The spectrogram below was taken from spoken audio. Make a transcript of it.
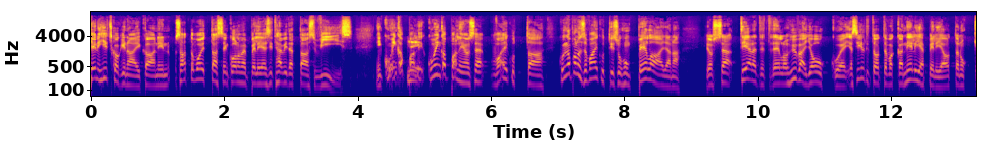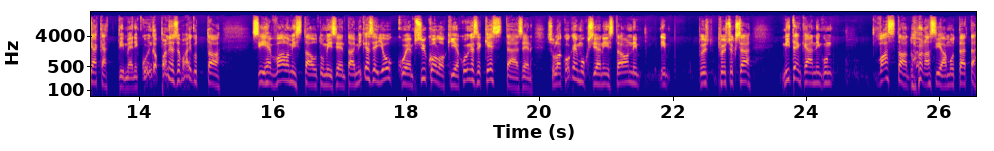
Kenny Hitchcockin aikaa, niin saattoi voittaa sen kolme peliä ja sitten hävitä taas viisi. Niin kuinka, pali- Niin. kuinka paljon se vaikuttaa, kuinka paljon se vaikutti suhun pelaajana, jos sä tiedät, että teillä on hyvä joukkue ja silti te olette vaikka neljä peliä ottanut käkättimeen, niin kuinka paljon se vaikuttaa siihen valmistautumiseen tai mikä se joukkueen psykologia, kuinka se kestää sen? Sulla kokemuksia niistä on, niin, niin pyst- pystytkö sä mitenkään niin kuin vastaan tuohon asiaan, mutta että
